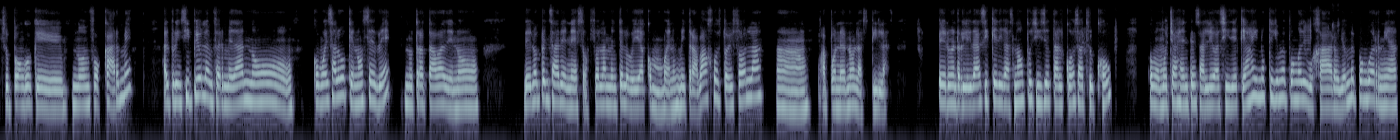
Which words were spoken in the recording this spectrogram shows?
supongo que no enfocarme al principio la enfermedad no, como es algo que no se ve, no trataba de no, de no pensar en eso, solamente lo veía como, bueno, mi trabajo, estoy sola, a ponernos las pilas. Pero en realidad sí que digas, no, pues hice tal cosa to cope, como mucha gente salió así de que, ay, no, que yo me pongo a dibujar o yo me pongo a hornear.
